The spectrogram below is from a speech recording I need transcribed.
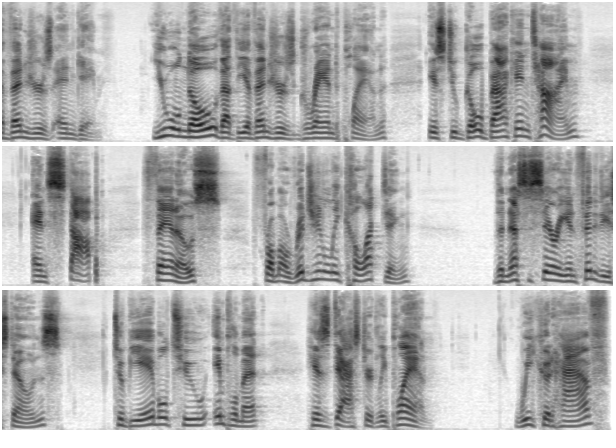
Avengers Endgame, you will know that the Avengers' grand plan is to go back in time and stop Thanos from originally collecting the necessary Infinity Stones to be able to implement his dastardly plan. We could have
